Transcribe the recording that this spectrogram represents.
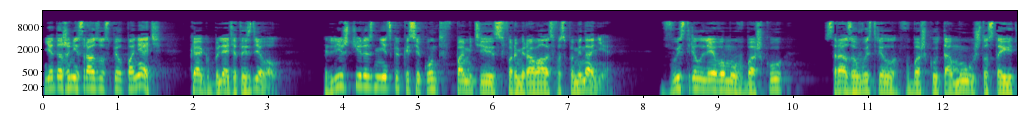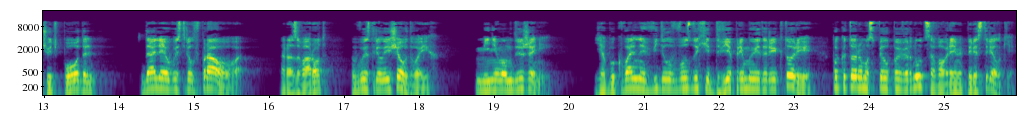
Я даже не сразу успел понять, как, блядь, это сделал. Лишь через несколько секунд в памяти сформировалось воспоминание. Выстрел левому в башку, сразу выстрел в башку тому, что стоит чуть подаль, далее выстрел в правого, разворот, выстрел еще в двоих. Минимум движений. Я буквально видел в воздухе две прямые траектории, по которым успел повернуться во время перестрелки.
